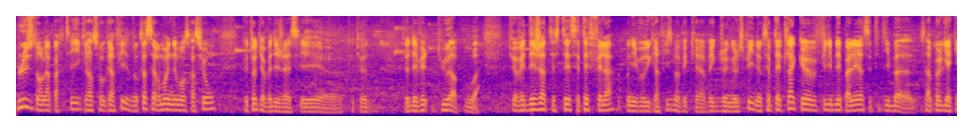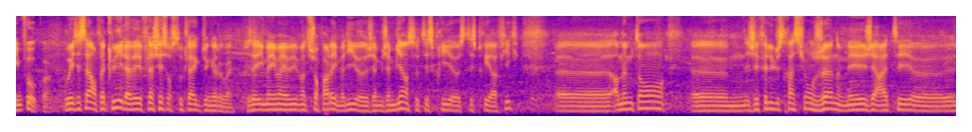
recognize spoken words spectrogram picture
plus dans la partie grâce au graphisme. Donc ça, c'est vraiment une démonstration que toi, tu avais déjà essayé, euh, que tu, as- tu as tu avais déjà testé cet effet-là au niveau du graphisme avec, avec Jungle Speed. Donc c'est peut-être là que Philippe Despalières s'était dit, bah, c'est un peu le gars qu'il me faut. Quoi. Oui, c'est ça. En fait, lui, il avait flashé sur ce truc-là avec Jungle. Ouais. Il m'a- toujours parlé. Il m'a dit euh, j'aime j'aime bien cet esprit, euh, cet esprit graphique. Euh, en même temps, euh, j'ai fait l'illustration jeune, mais j'ai arrêté. euh,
